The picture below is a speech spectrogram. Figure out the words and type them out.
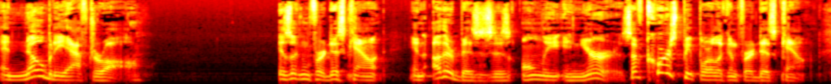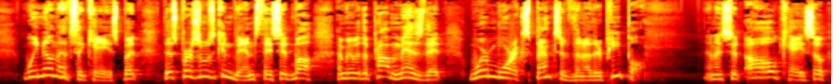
and nobody, after all, is looking for a discount in other businesses, only in yours. Of course, people are looking for a discount. We know that's the case, but this person was convinced. They said, well, I mean, but the problem is that we're more expensive than other people. And I said, Oh, okay. So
